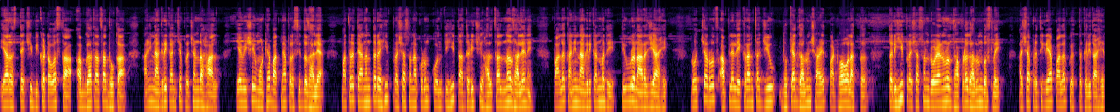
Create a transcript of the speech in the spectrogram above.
या रस्त्याची बिकट अवस्था अपघाताचा धोका आणि नागरिकांचे प्रचंड हाल याविषयी मोठ्या बातम्या प्रसिद्ध झाल्या. मात्र त्यानंतरही प्रशासनाकडून कोणतीही तातडीची हालचाल न झाल्याने पालक आणि नागरिकांमध्ये तीव्र नाराजी आहे. रोजच्या रोज आपल्या लेकरांचा जीव धोक्यात घालून शाळेत पाठवावं लागतं. तरीही प्रशासन डोळ्यांवर झापडं घालून बसलंय अशा प्रतिक्रिया पालक व्यक्त करीत आहेत.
